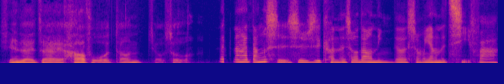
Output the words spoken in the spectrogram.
现在在哈佛当教授。那那他当时是不是可能受到您的什么样的启发，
